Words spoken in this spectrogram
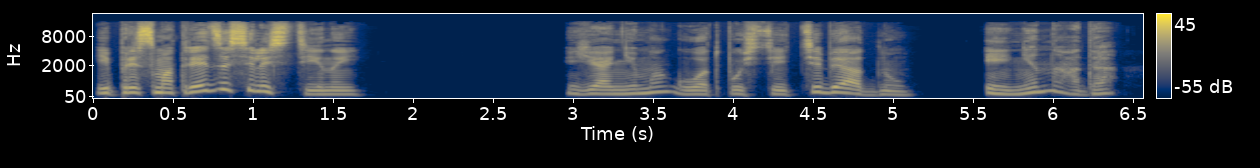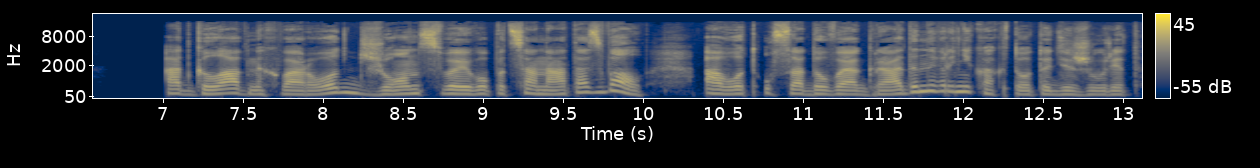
и присмотреть за Селестиной. Я не могу отпустить тебя одну. И не надо. От главных ворот Джон своего пацана отозвал, а вот у садовой ограды наверняка кто-то дежурит.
